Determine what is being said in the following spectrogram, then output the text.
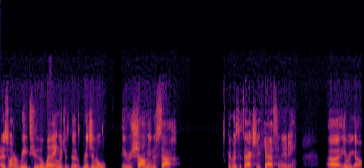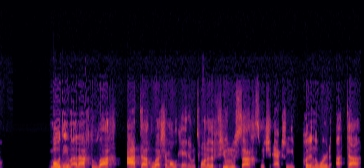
I just want to read to you the language of the original Yerushalmi Nusach because it's actually fascinating. Uh, here we go. Modim anachnu lach ata hu Hashem. It's one of the few nusachs which actually put in the word ata.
